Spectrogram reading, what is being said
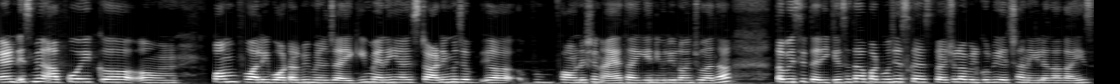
एंड इसमें आपको एक पंप वाली बॉटल भी मिल जाएगी। मैंने यहाँ स्टार्टिंग में जब फाउंडेशन आया था, ये न्यूली लॉन्च हुआ था, तब इसी तरीके से था बट मुझे इसका स्पेशला बिल्कुल भी अच्छा नहीं लगा गाइज़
